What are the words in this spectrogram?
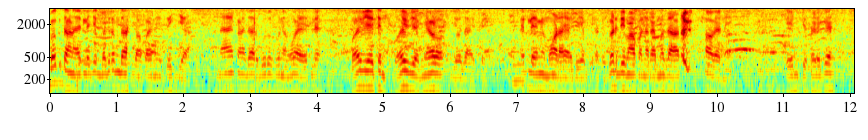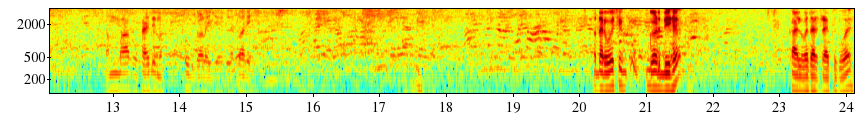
બગદાણા એટલે જે બજરંગદાસ બાપાની જગ્યા. નાયકણદાર કણે દર ગુરુ પૂનમ હોય એટલે ભવ્યથી ભવ્ય મેળો યોજાય છે. એટલે અમે મોડા આવ્યા છીએ એક ગરદીમાં આપણને કાંઈ મજા આવે નહીં. એનકી સડકે તંબાકુ ખાઈ દીધું ખૂબ ગળી ગઈ એટલે સોરી અત્યારે ઓછી ગળદી છે. કાલ વધારે ટ્રાફિક હોય.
